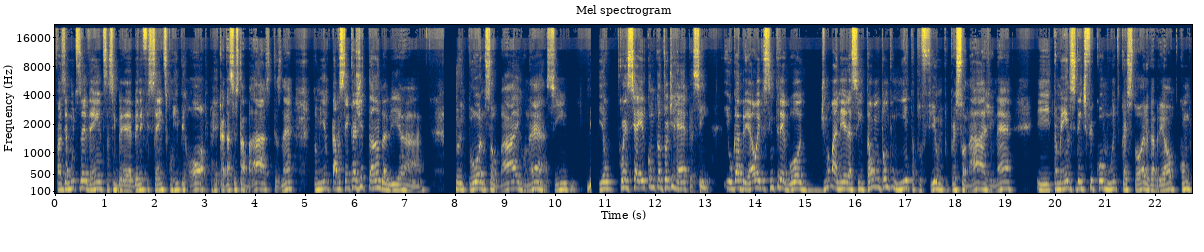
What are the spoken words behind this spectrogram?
fazia muitos eventos assim beneficentes com hip hop para arrecadar cestas básicas, né? Então o menino estava sempre agitando ali a seu entorno, seu bairro, né? Assim, e eu conhecia ele como cantor de rap, assim. E o Gabriel ele se entregou de uma maneira assim tão tão bonita pro filme, pro personagem, né? E também ele se identificou muito com a história. O Gabriel, como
